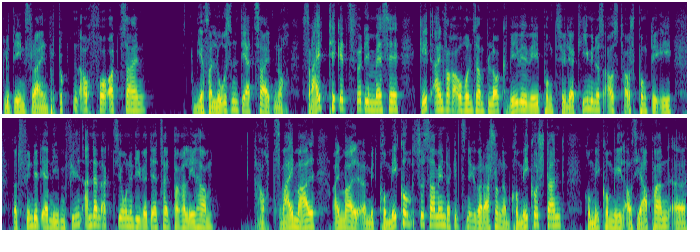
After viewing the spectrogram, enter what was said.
glutenfreien Produkten auch vor Ort sein. Wir verlosen derzeit noch Freitickets für die Messe. Geht einfach auf unserem Blog www.zöliakie-austausch.de. Dort findet ihr neben vielen anderen Aktionen, die wir derzeit parallel haben, auch zweimal, einmal äh, mit Komeko zusammen, da gibt's eine Überraschung am Komeko-Stand, Komeko-Mehl aus Japan. Äh,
